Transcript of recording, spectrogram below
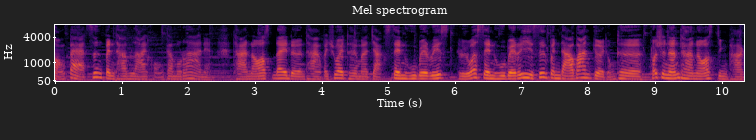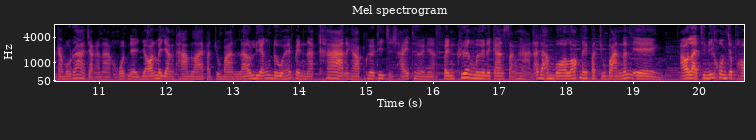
7528 ซึ่งเป็นไทม์ไลน์ของกามราเนี่ยธานอสได้เดินทางไปช่วยเธอมาจากเซนฮูเบริสหรือว่าเซนฮูเบรีซึ่งเป็นดาวบ้านเกิดของเธอ เพราะฉะนั้นธานอสจึงพากามราจากอนาคตเนี่ยย้อนมายังไทม์ไลน์ปัจจุบันแล้วเลี้ยงดูให้เป็นนักฆ่านะครับเพื่อที่จะใช้เธอเนี่ยเป็นเครื่องมือในการสังหารอดัมวอลล็อกในปัจจุบันนั่นเองเอาล่ะทีนี้คงจะพอ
